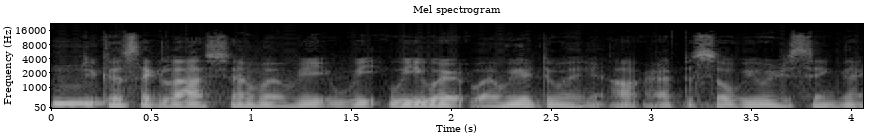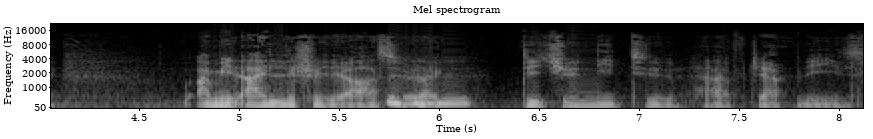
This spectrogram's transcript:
Mm. Because like last time when we, we, we were when we were doing our episode, we were just saying like, I mean, I literally asked her like, Mhm. did you need to have Japanese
